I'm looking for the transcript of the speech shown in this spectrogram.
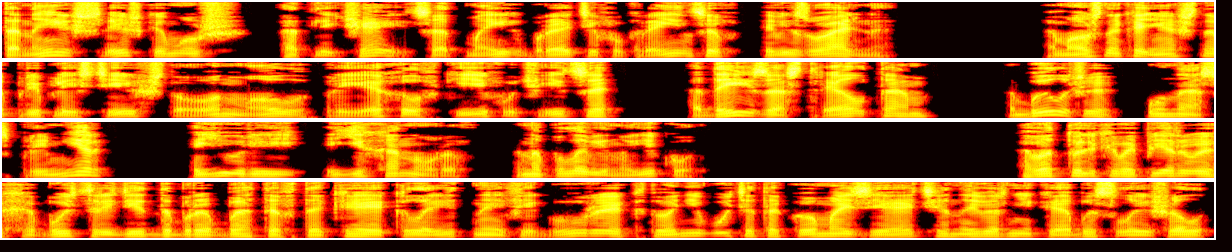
Таныш слишком уж отличается от моих братьев-украинцев визуально. Можно, конечно, приплести, что он, мол, приехал в Киев учиться, да и застрял там. Был же у нас пример Юрий Ехануров, наполовину якут. Вот только, во-первых, будь среди добробатов такая колоритная фигура, кто-нибудь о таком азиате наверняка бы слышал.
